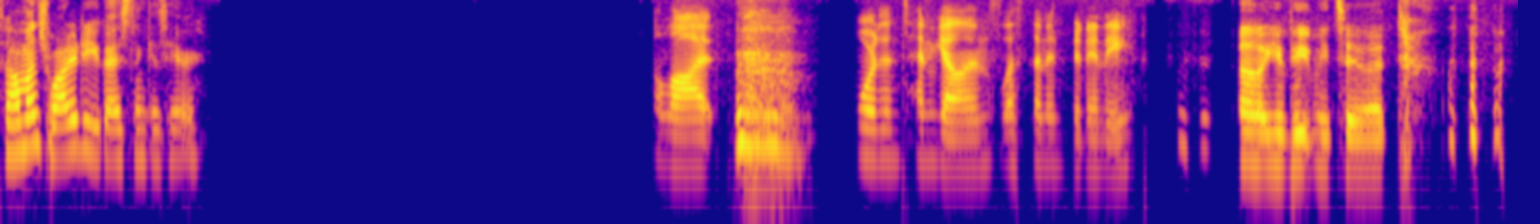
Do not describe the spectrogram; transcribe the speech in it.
So how much water do you guys think is here? A lot. More than 10 gallons, less than infinity. Oh, you beat me to it.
